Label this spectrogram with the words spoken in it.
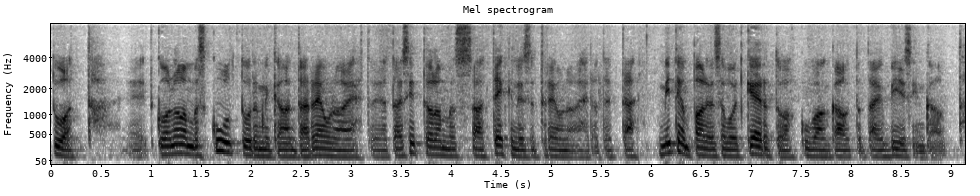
tuottaa. Et kun on olemassa kulttuuri, mikä antaa reunaehtoja, tai sitten olemassa tekniset reunaehdot, että miten paljon sä voit kertoa kuvan kautta tai biisin kautta.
